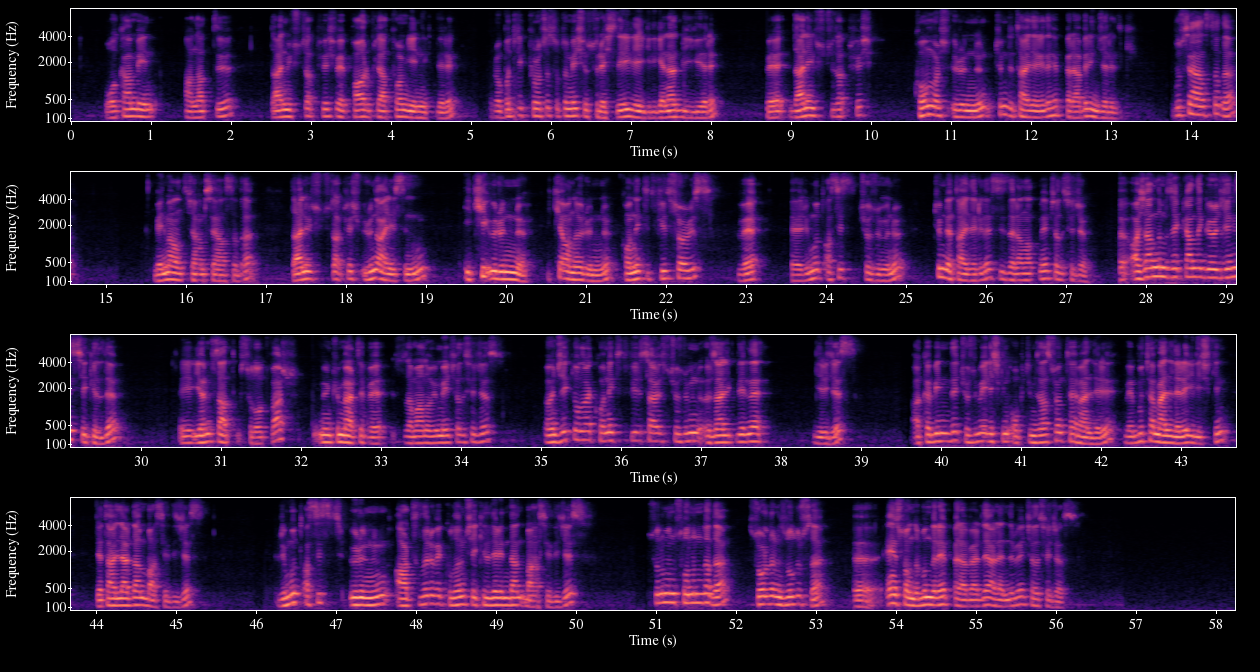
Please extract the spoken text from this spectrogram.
Volkan Bey'in anlattığı Dynamics 365 ve Power Platform yenilikleri, Robotic Process Automation süreçleriyle ilgili genel bilgileri ve Dynamics 365 Commerce ürününün tüm detaylarıyla hep beraber inceledik. Bu seansta da, benim anlatacağım seansta da Dynamics 365 ürün ailesinin iki ürününü, iki ana ürününü Connected Field Service ve e, Remote Assist çözümünü tüm detaylarıyla sizlere anlatmaya çalışacağım. E, Ajandamız ekranda göreceğiniz şekilde e, yarım saatlik bir slot var. Mümkün mertebe zamana uymaya çalışacağız. Öncelikli olarak Connected Field Service çözümünün özelliklerine gireceğiz. Akabinde çözüme ilişkin optimizasyon temelleri ve bu temellere ilişkin detaylardan bahsedeceğiz. Remote Assist ürününün artıları ve kullanım şekillerinden bahsedeceğiz. Sunumun sonunda da sorularınız olursa e, en sonunda bunları hep beraber değerlendirmeye çalışacağız.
